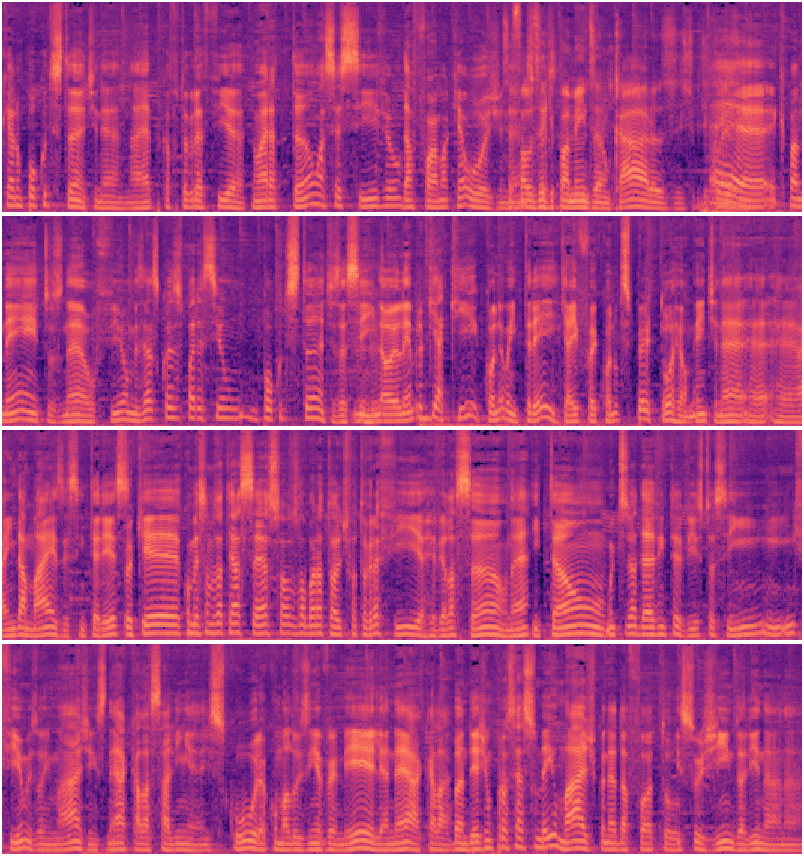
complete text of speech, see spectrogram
que era um pouco distante, né? Na época a fotografia não era tão acessível da forma que é hoje, você né? fala os equipamentos eram caros, esse tipo de coisa? É, equipamentos, né, ou filmes, e as coisas pareciam um pouco distantes, assim. Uhum. Então, eu lembro que aqui, quando eu entrei, que aí foi quando despertou realmente, né, é, é, ainda mais esse interesse, porque começamos a ter acesso aos laboratórios de fotografia, revelação, né? Então, muitos já devem ter visto assim em filmes ou imagens, né? Aquela salinha escura com uma luzinha vermelha, né? Aquela bandeja, um processo meio mágico, né? Da foto surgindo ali na, na,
